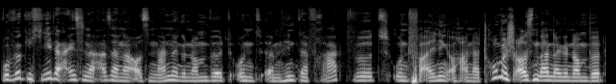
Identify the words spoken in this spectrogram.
wo wirklich jede einzelne Asana auseinandergenommen wird und ähm, hinterfragt wird und vor allen Dingen auch anatomisch auseinandergenommen wird,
